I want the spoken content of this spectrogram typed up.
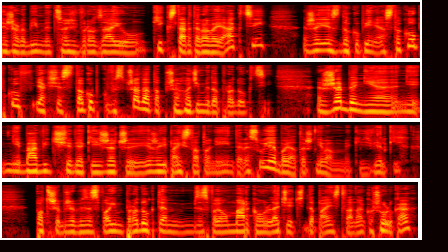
że robimy coś w rodzaju kickstarterowej akcji, że jest do kupienia 100 kubków, jak się 100 kubków sprzeda, to przechodzimy do produkcji. Żeby nie, nie, nie bawić się w jakieś rzeczy, jeżeli Państwa to nie interesuje, bo ja też nie mam jakichś wielkich potrzeb, żeby ze swoim produktem, ze swoją marką lecieć do Państwa na koszulkach,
